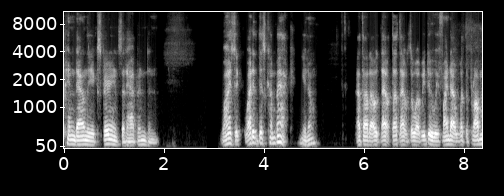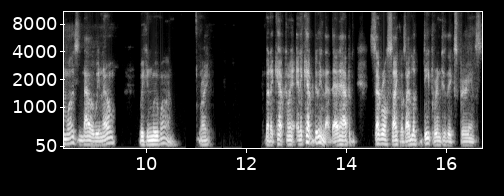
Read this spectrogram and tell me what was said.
pinned down the experience that happened and why is it, why did this come back? You know, I thought, I, was, that, thought that was what we do. We find out what the problem was. And now that we know, we can move on. Right. But it kept coming and it kept doing that. That happened several cycles. I looked deeper into the experience.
